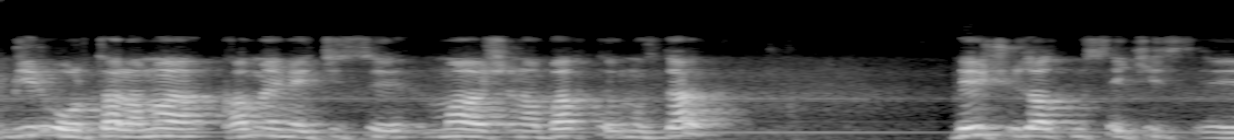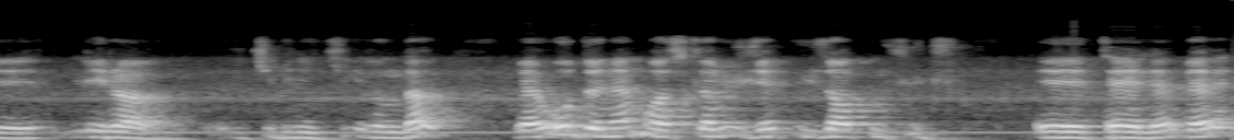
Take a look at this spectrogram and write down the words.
bir ortalama kamu emekçisi maaşına baktığımızda 568 e, lira 2002 yılında ve o dönem asgari ücret 163 e, TL ve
